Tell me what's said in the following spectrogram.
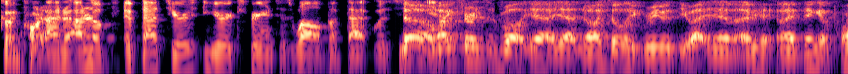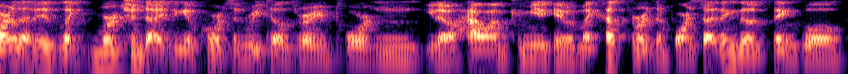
going forward. I don't, I don't know if, if, that's your your experience as well, but that was no my know. experience as well. Yeah, yeah, no, I totally agree with you. I, and, I, and I think a part of that is like merchandising, of course, in retail is very important. You know, how I'm communicating with my customers is important. So I think those things will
